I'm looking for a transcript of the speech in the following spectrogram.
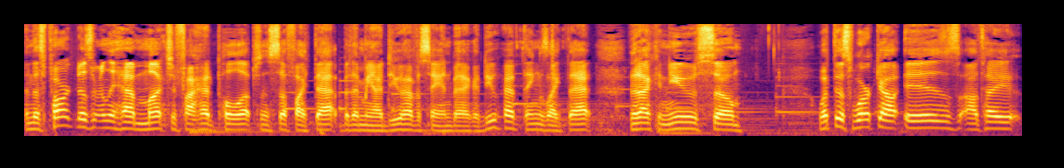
and this park doesn't really have much if I had pull ups and stuff like that. But I mean, I do have a sandbag. I do have things like that that I can use. So, what this workout is, I'll tell you,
